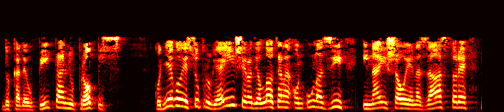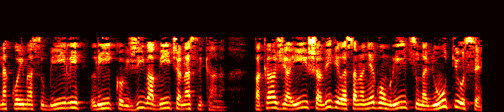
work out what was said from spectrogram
Dok kada je u pitanju propis, Kod njegove supruge Aiše radijallahu ta'ala on ulazi i naišao je na zastore na kojima su bili likovi, živa bića naslikana. Pa kaže Aisha, vidjela sam na njegovom licu, naljutio se,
